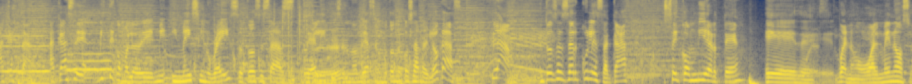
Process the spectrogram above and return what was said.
Acá está. Acá se, ¿viste como lo de Amazing Race o todas esas realities Sí. en donde hacen un montón de cosas re locas? ¡Plam! Entonces Hércules acá se convierte, eh, bueno, o al menos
